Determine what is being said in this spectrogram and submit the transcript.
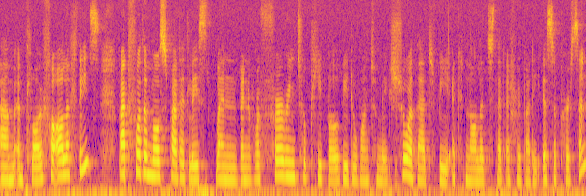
um, employ for all of these. But for the most part, at least when, when referring to people, we do want to make sure that we acknowledge that everybody is a person.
